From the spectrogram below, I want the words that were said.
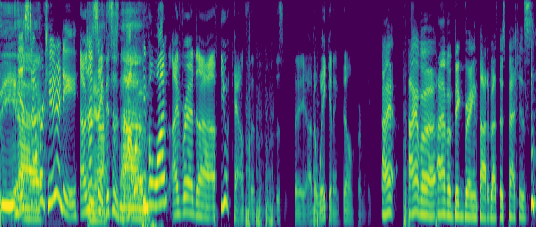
the Missed uh, opportunity. I was gonna Yeah. say this is not what Um, people want. I've read uh, a few accounts that this was a an awakening film for many. people. I I have a I have a big brain thought about this patches.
